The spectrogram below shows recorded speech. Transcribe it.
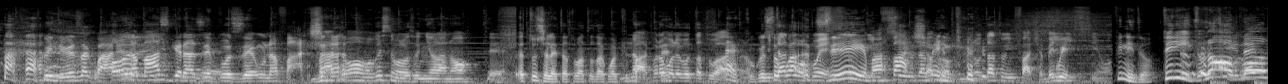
Quindi questa qua è la maschera se fosse una faccia. Ma no, ma questo me lo sogno la notte. E tu ce l'hai tatuato da qualche No, parte? però volevo tatuarlo. Ecco, questo qua questo, Sì, in ma faccia assolutamente. proprio, me lo tatuo in faccia, Qui. bellissimo. Finito? Finito? No, Sì, come?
